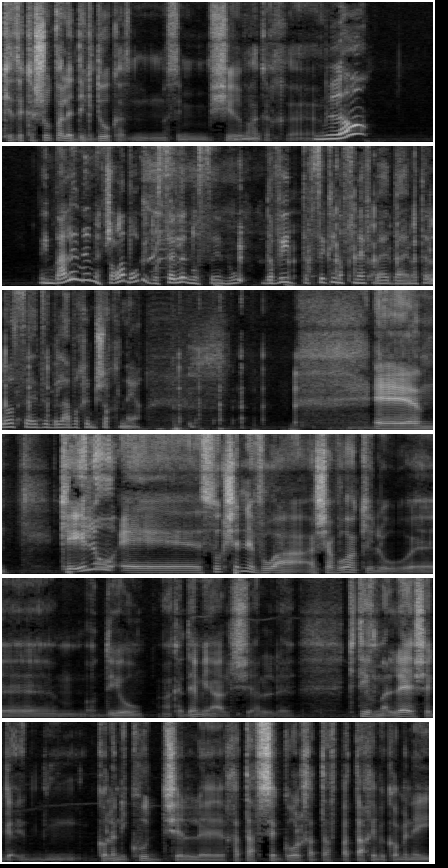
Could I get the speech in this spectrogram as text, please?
כי זה קשור כבר לדקדוק, אז נשים שיר ואחר כך... אה, לא. אם בא לעניין, אפשר לעבור מנושא לנושא, נו. דוד, תפסיק לנפנף בידיים, אתה לא עושה את זה בלאו הכי משכנע. אה, כאילו אה, סוג של נבואה, השבוע כאילו אה, הודיעו האקדמיה על, אה, כתיב מלא, שכל הניקוד של אה, חטף סגול, חטף פתחים וכל מיני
